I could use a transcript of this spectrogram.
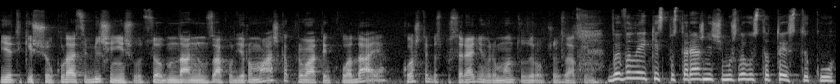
є такі, що вкладаються більше, ніж у цьому даному закладі Ромашка. Приватник вкладає кошти безпосередньо в ремонт оздоровчого закладу. Ви вели якісь спостереження чи можливо статистику?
